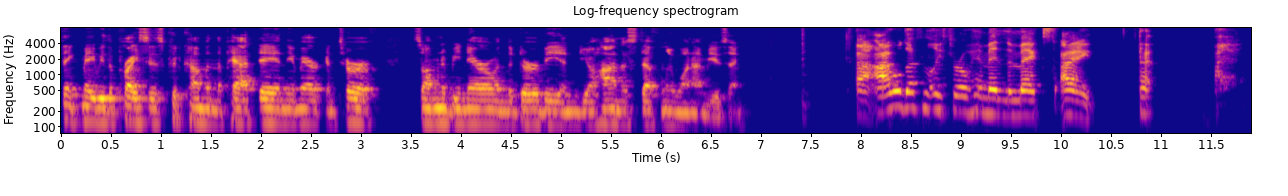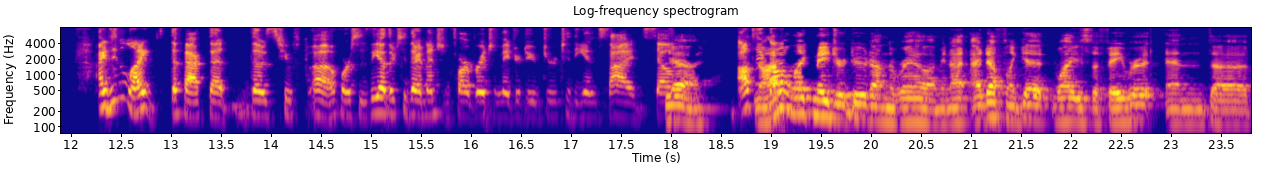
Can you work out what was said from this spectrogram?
think maybe the prices could come in the Pat Day and the American Turf. So I'm going to be narrow in the Derby, and Johannes definitely one I'm using. I will definitely throw him in the mix. I, I didn't like the fact that those two uh, horses, the other two that I mentioned, Far Bridge and Major Dude, drew to the inside. So yeah, I'll take. No, I don't like Major Dude on the rail. I mean, I, I definitely get why he's the favorite, and uh,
